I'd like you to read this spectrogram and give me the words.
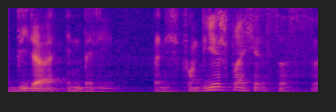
wieder in Berlin. Wenn ich von wir spreche, ist das äh,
